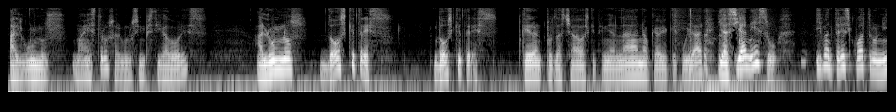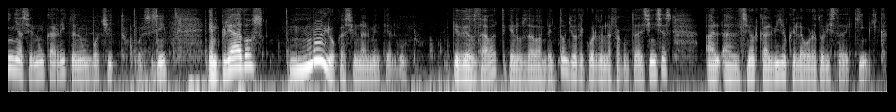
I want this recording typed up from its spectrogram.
Algunos maestros, algunos investigadores, alumnos, dos que tres, dos que tres que eran pues las chavas que tenían lana o que había que cuidar, y hacían eso. Iban tres, cuatro niñas en un carrito, en un bochito, pues sí. Empleados, muy ocasionalmente alguno, que nos daba, que nos daban ventón. Yo recuerdo en la Facultad de Ciencias al, al señor Calvillo, que es laboratorista de química,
